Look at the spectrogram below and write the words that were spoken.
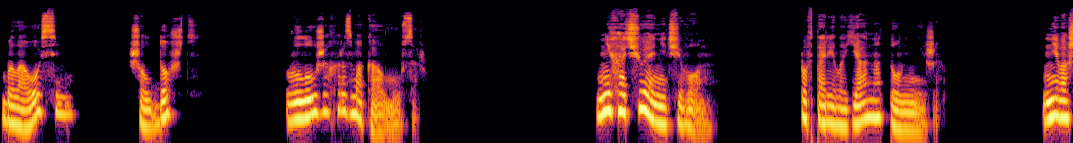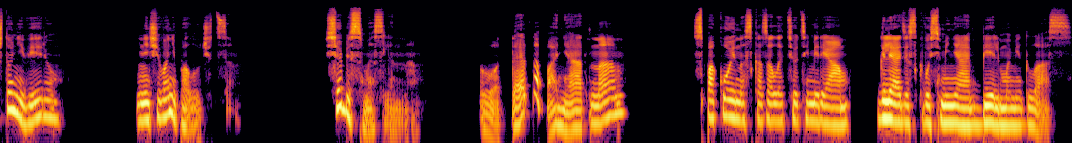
Была осень, шел дождь, в лужах размокал мусор. «Не хочу я ничего», — повторила я на тон ниже. «Ни во что не верю, ничего не получится. Все бессмысленно». «Вот это понятно», — спокойно сказала тетя Мириам, глядя сквозь меня бельмами глаз.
